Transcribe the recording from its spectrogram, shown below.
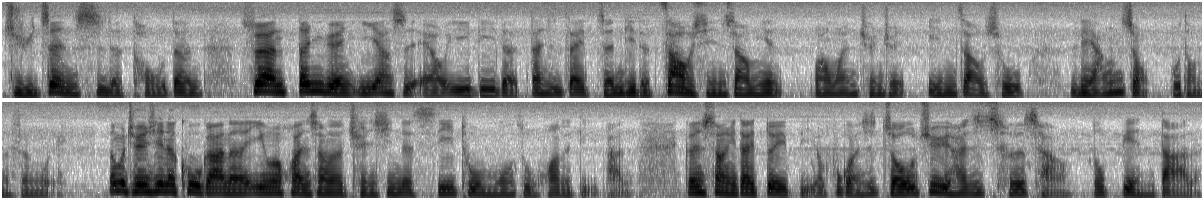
矩阵式的头灯。虽然灯源一样是 LED 的，但是在整体的造型上面，完完全全营造出两种不同的氛围。那么全新的酷咖呢，因为换上了全新的 C2 模组化的底盘，跟上一代对比哦，不管是轴距还是车长都变大了。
